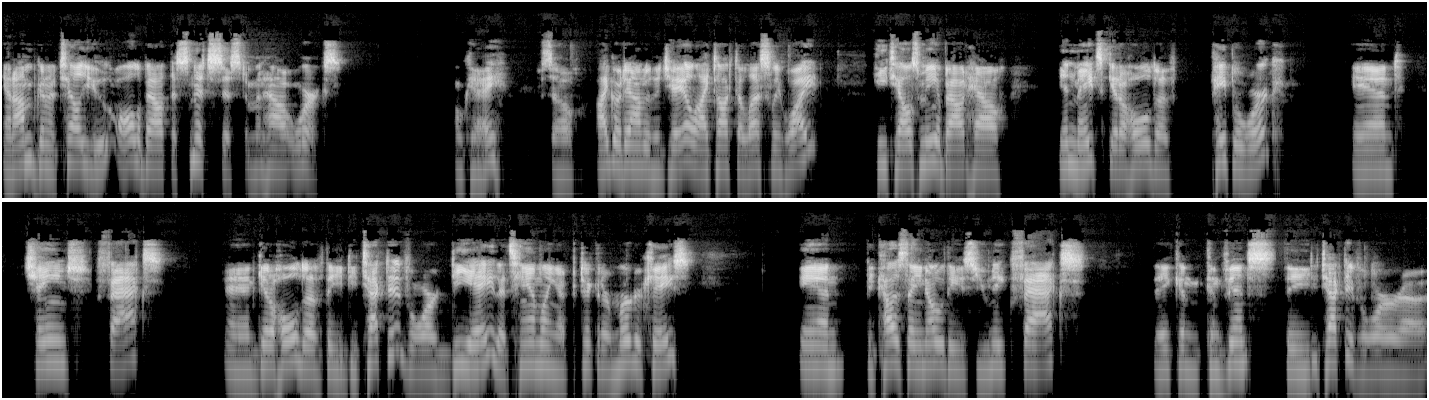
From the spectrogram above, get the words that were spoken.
and I'm going to tell you all about the snitch system and how it works. Okay. So I go down to the jail. I talk to Leslie White. He tells me about how inmates get a hold of paperwork and change facts and get a hold of the detective or DA that's handling a particular murder case. And because they know these unique facts, they can convince the detective or uh,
